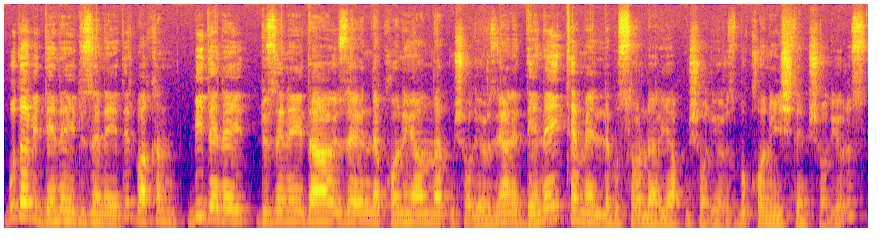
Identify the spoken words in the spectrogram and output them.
Bu da bir deney düzeneğidir. Bakın bir deney düzeneği daha üzerinde konuyu anlatmış oluyoruz. Yani deney temelli bu soruları yapmış oluyoruz. Bu konuyu işlemiş oluyoruz.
